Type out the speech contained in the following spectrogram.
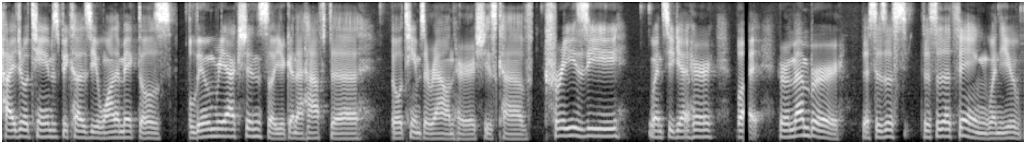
hydro teams because you want to make those bloom reactions. So you're gonna have to build teams around her. She's kind of crazy once you get her. But remember, this is a this is a thing. When you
